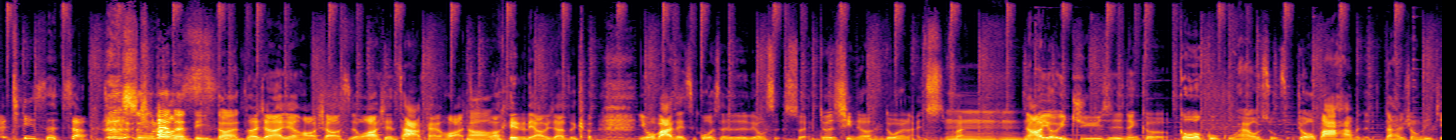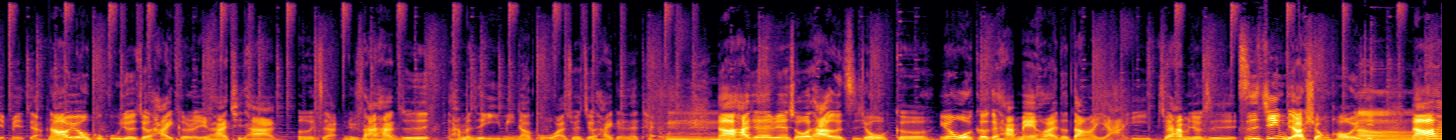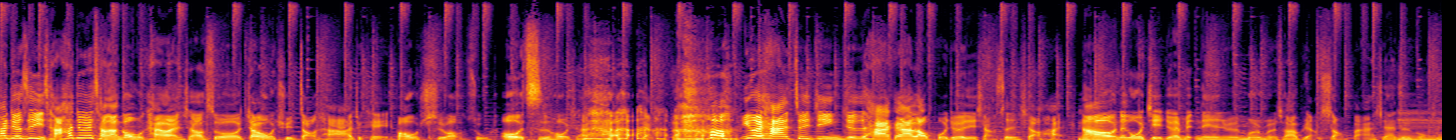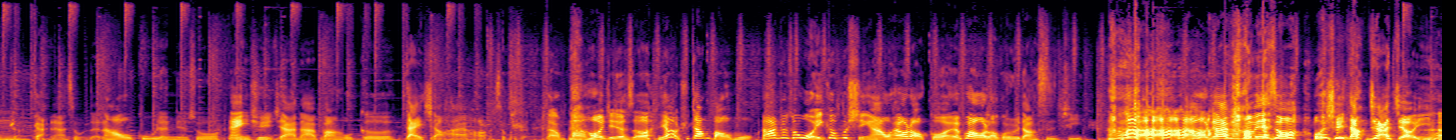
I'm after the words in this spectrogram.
寄生上，就是食物链的底端。突然想到一件很好笑的事，我要先岔开话题，我要跟你聊一下这个。因为我爸这次过生日六十岁，就是请了很多人来吃饭。嗯嗯嗯。然后有一局是那个跟我姑姑还有叔叔，就我爸他们的带的兄弟姐妹这样。然后因为我姑姑就是只有他一个人，因为他其他儿子啊，就反正他就是他们是移民到国外，所以只有他一个人在台湾。嗯嗯。然后他就在那边说他儿子就我哥，因为我哥跟他妹后来都当了牙医，所以他们就是资金比较雄厚一点。然后他就自己常，他就会常常跟我们开玩笑说，叫我去找他，他就可以包我吃饱住，偶尔伺候一下他 这样。然后，因为他最近就是他跟他老婆就有点想生小孩，然后那个我姐就在那那天那边 murmur 说他不想上班，他现在这个工作不想干啊什么的。然后我姑在那边说，那你去加拿大帮我哥带小孩好了什么的。当保姆，我姐姐说你要我去当保姆，然后就说我一个不行啊，我还有老公啊，要不然我老公去当司机。然后我就在旁边说我去当家教一号，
